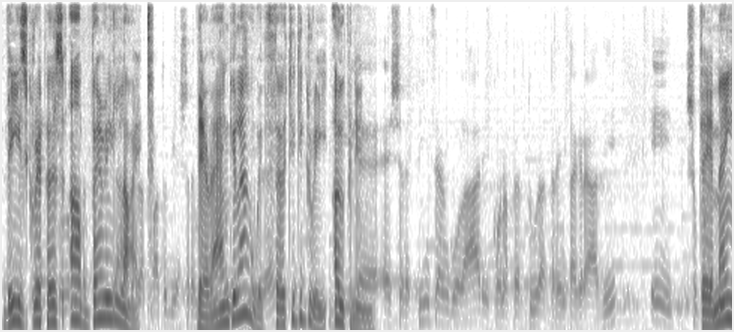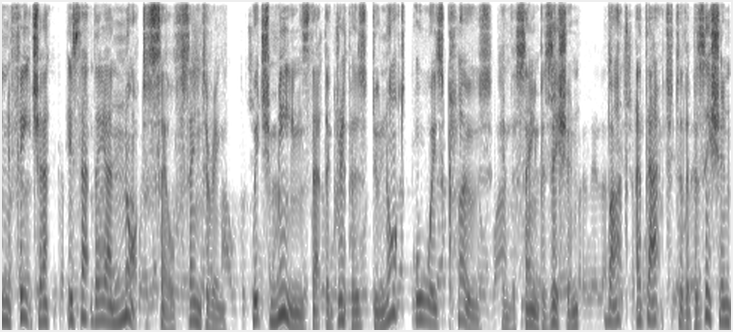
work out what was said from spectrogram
These grippers are very light. They're angular with 30 degree opening. Their main feature is that they are not self-centering, which means that the grippers do not always close in the same position, but adapt to the position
